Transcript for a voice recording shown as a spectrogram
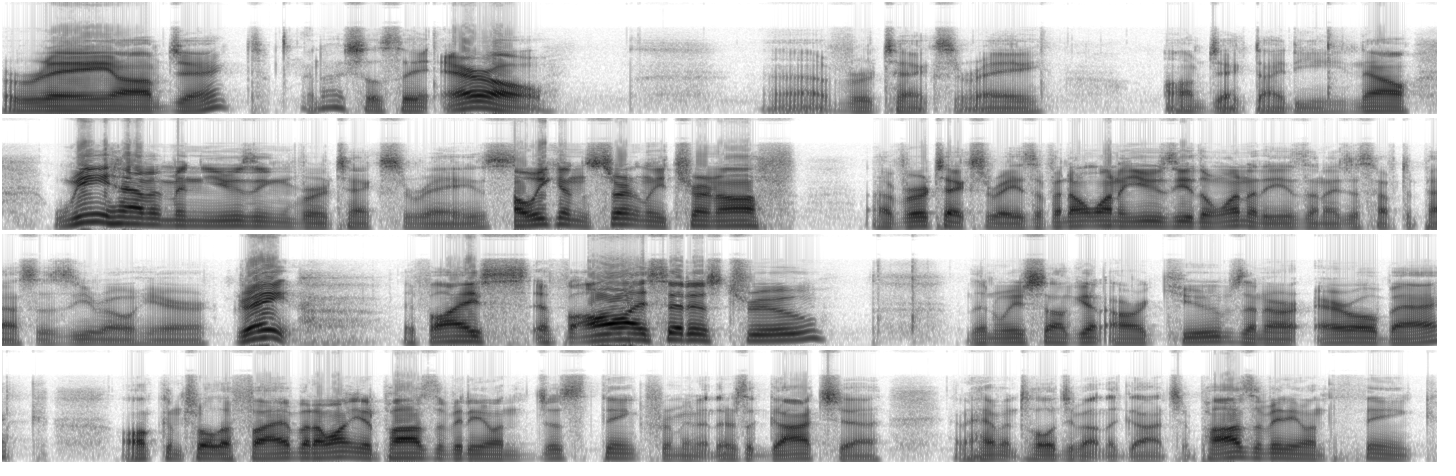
array object and I shall say arrow uh, vertex array object ID. Now we haven't been using vertex arrays. We can certainly turn off uh, vertex arrays. If I don't want to use either one of these then I just have to pass a zero here. Great! If I if all I said is true then we shall get our cubes and our arrow back. I'll control F5, but I want you to pause the video and just think for a minute. There's a gotcha, and I haven't told you about the gotcha. Pause the video and think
